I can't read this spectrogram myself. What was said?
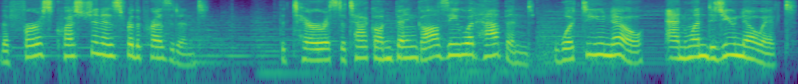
The first question is for the President. The terrorist attack on Benghazi what happened, what do you know, and when did you know it?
